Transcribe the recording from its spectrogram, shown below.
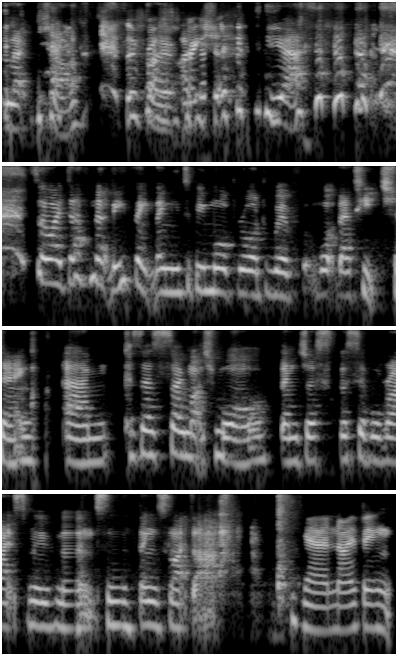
the lecture. The frustration. So yeah. So i definitely think they need to be more broad with what they're teaching because um, there's so much more than just the civil rights movements and things like that. Yeah no i think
